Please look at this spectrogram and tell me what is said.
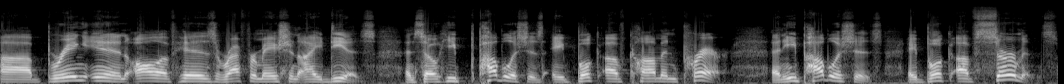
uh, bring in all of his Reformation ideas. And so he publishes a book of common prayer, and he publishes a book of sermons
